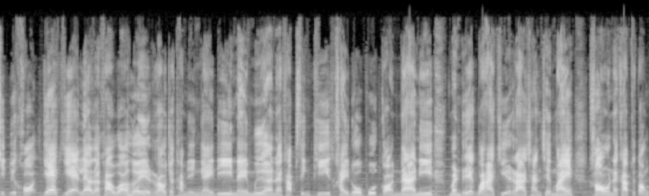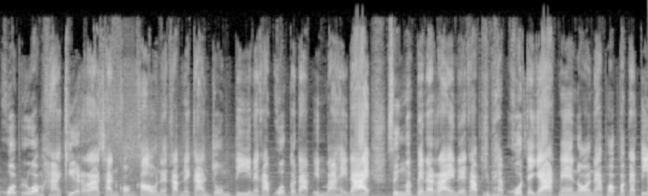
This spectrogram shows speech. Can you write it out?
คิดวิเคราะห์แยกแยะแล้วแหละครับว่าเฮ้ยเราจะทำยังไงดีในเมื่อนะครับสิ่งที่ไคโดพูดก่อนหน้านี้ มันเรียกว่าฮาคิราชันใช่ไหมเขานะครับจะต้องควบรวมฮาคิราชันของเขานะครับในการโจมตีนะครับควบกระดาบเอ็นมาให้ได้ ซึ่งมันเป็นอะไรนะครับที่แบบโคตรจะยากแน่นอนนะ เพราะปกติ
